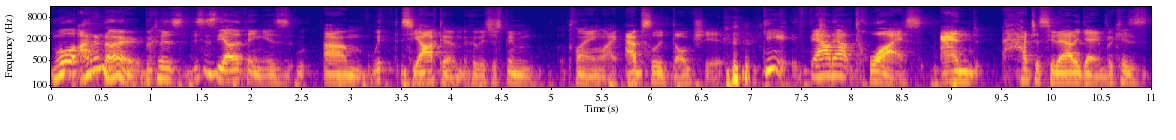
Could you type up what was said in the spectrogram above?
well, I don't know because this is the other thing is um, with Siakam, who has just been playing like absolute dog shit. he fouled out twice and had to sit out a game because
